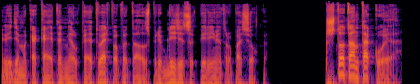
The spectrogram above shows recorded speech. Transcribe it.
Видимо, какая-то мелкая тварь попыталась приблизиться к периметру поселка. «Что там такое?»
